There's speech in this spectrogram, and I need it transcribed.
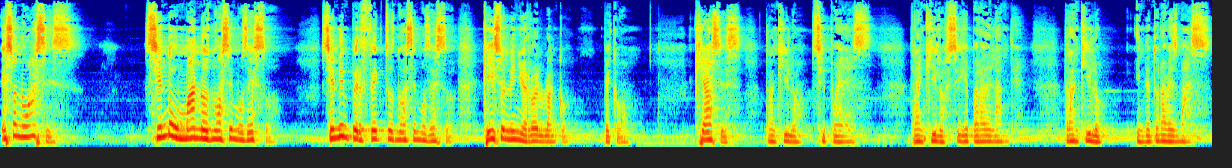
Eso no haces. Siendo humanos no hacemos eso. Siendo imperfectos no hacemos eso. ¿Qué hizo el niño? Erró el blanco. Pecó. ¿Qué haces? Tranquilo, si puedes. Tranquilo, sigue para adelante. Tranquilo, intenta una vez más.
